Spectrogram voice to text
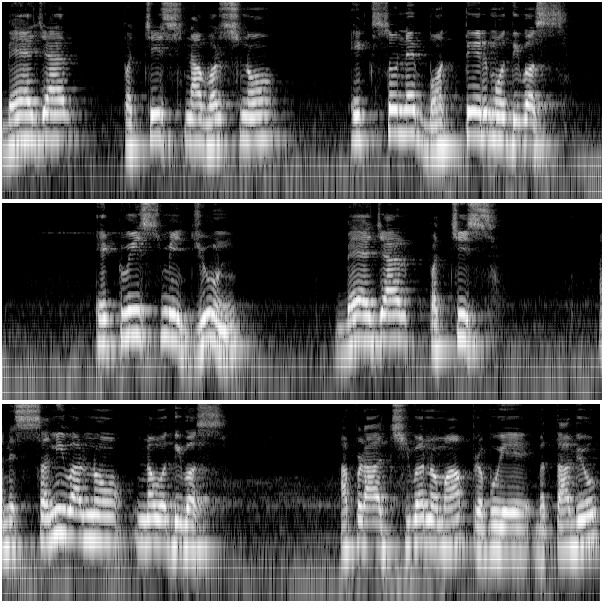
બે હજાર પચીસના વર્ષનો એકસો ને બોતેરમો દિવસ, એકવીસમી જૂન બે હજાર પચીસ અને શનિવારનો નવો દિવસ આપણા જીવનોમાં પ્રભુએ બતાવ્યો.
